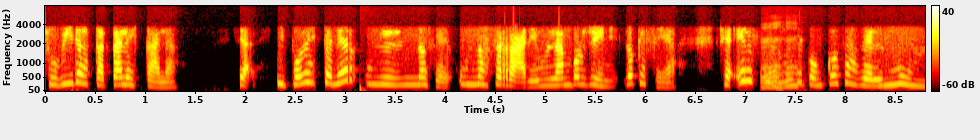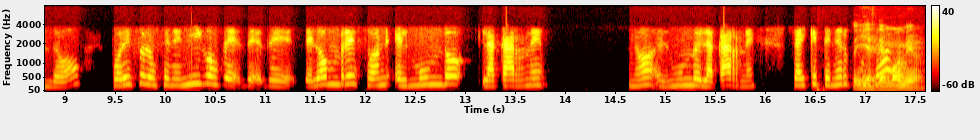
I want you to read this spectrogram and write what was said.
subir hasta tal escala, y podés tener un, no sé, una Ferrari, un Lamborghini, lo que sea. O sea, él se uh con cosas del mundo, por eso los enemigos de, del hombre son el mundo, la carne, ¿no? El mundo y la carne. O sea, hay que tener cuidado. Y el demonio.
